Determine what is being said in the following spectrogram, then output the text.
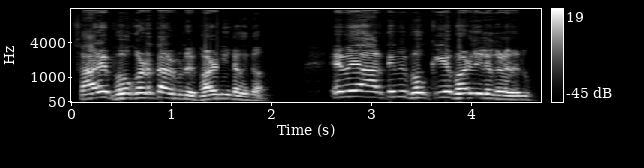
ਸਾਰੇ ਫੋਕੜ ਧਰਮ ਨੇ ਫੜ ਨਹੀਂ ਲੱਗਦਾ। ਐਵੇਂ ਆਰਤੀ ਵੀ ਫੋਕੀ ਹੈ ਫੜ ਨਹੀਂ ਲੱਗਣਾ ਇਹਨੂੰ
